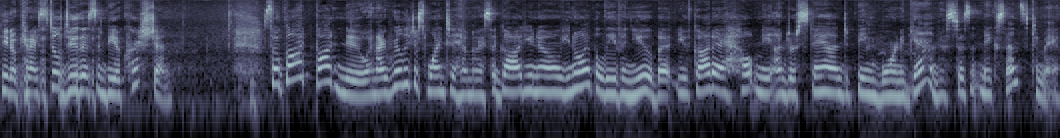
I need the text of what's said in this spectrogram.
You know, can I still do this and be a Christian? So God, God knew, and I really just went to Him and I said, God, you know, you know, I believe in you, but you've got to help me understand being born again. This doesn't make sense to me.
